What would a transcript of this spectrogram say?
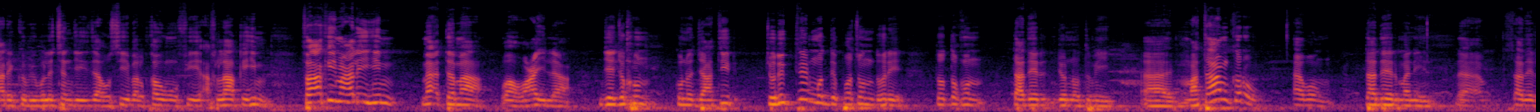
আরেক কবি বলেছেন যে, ইজা ওসিব আল কৌমুফি আখলাকিহিম ফাকিম আলিহিম ম্যাতমা ওয়া ওয়াইলা। যে যখন কোনো জাতির চরিত্রের মধ্যে পচন ধরে, তো তখন তাদের জন্য তুমি মাতাম করো এবং তাদের মানে তাদের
